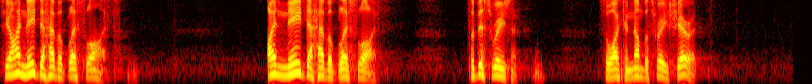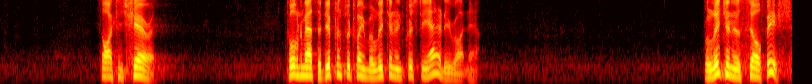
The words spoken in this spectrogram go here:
See, I need to have a blessed life. I need to have a blessed life for this reason. So I can, number three, share it. So I can share it. Talking about the difference between religion and Christianity right now. Religion is selfish.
